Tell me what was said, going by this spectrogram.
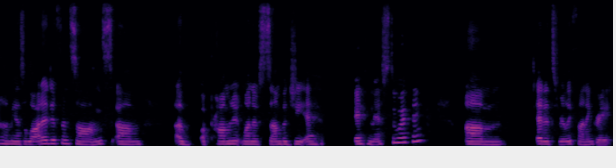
Um, he has a lot of different songs. Um, a, a prominent one of Samba Er- Ernesto, I think. Um, and it's really fun and great.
